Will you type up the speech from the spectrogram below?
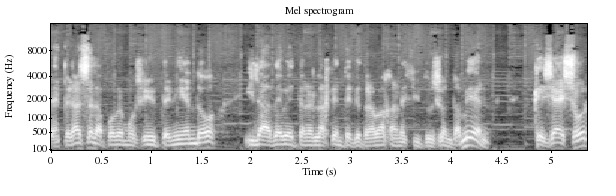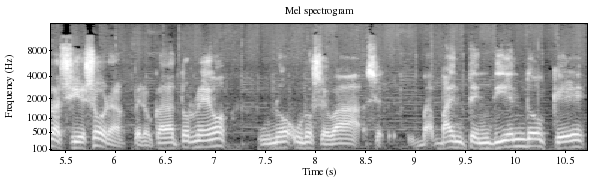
la esperanza la podemos seguir teniendo y la debe tener la gente que trabaja en la institución también. Que ya es hora, sí es hora, pero cada torneo uno, uno se va, se- va, va entendiendo que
